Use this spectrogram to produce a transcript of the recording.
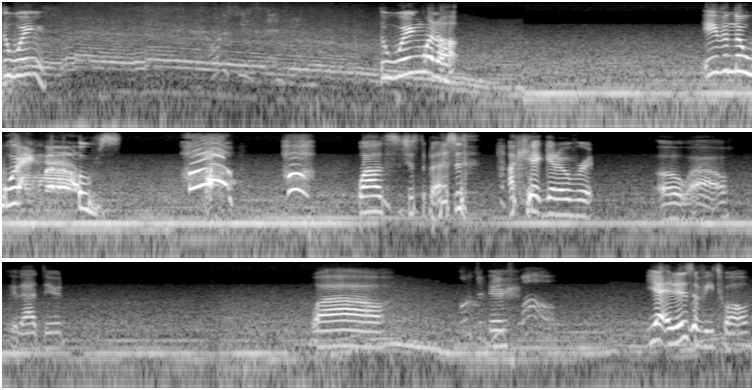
The wing, I want to see his engine. the wing went up. Even the wing moves. wow, this is just the best. I can't get over it. Oh wow, look at that dude. Wow. Oh, it's a Here. V12. Yeah, it is a V12.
